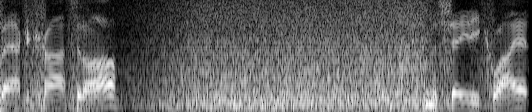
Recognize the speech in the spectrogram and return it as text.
Back across it all. In the shady quiet.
